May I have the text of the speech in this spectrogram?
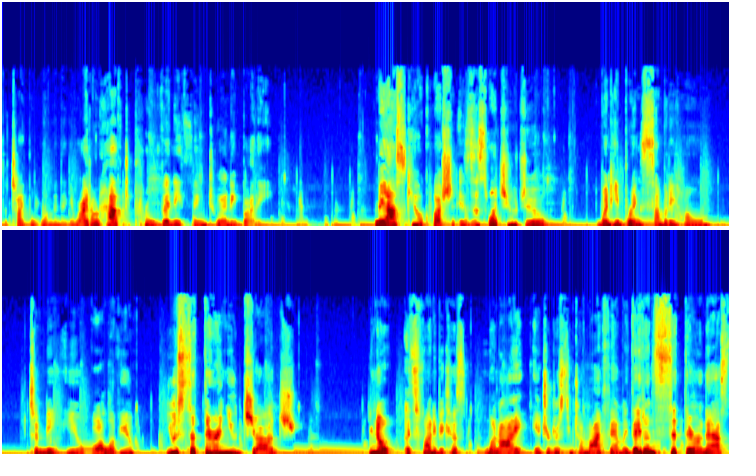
the type of woman that you are? I don't have to prove anything to anybody. Let me ask you a question. Is this what you do when he brings somebody home to meet you, all of you? You sit there and you judge you know, it's funny because when I introduced him to my family, they didn't sit there and ask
